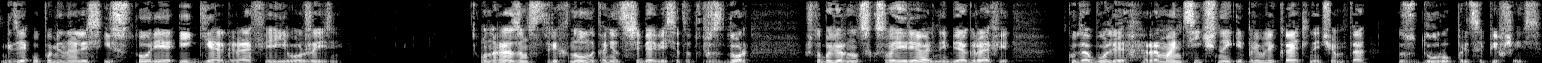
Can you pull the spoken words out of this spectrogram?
где упоминались история и география его жизни. Он разом стряхнул наконец с себя весь этот вздор, чтобы вернуться к своей реальной биографии, куда более романтичной и привлекательной, чем та, с дуру прицепившаяся.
